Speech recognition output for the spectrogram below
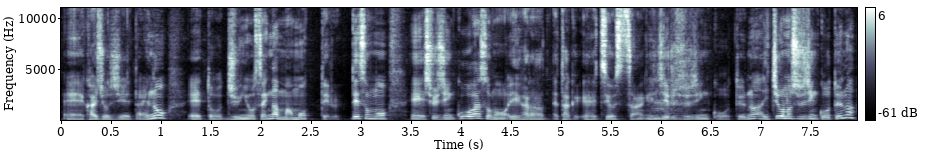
えー海上自衛隊の、えー、と巡洋船が守ってる。でその、えー主人公はその江原剛さん演じる主人公というのは一応の主人公というのは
